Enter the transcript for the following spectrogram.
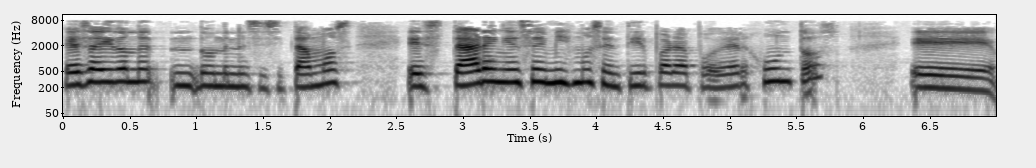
es ahí donde donde necesitamos estar en ese mismo sentir para poder juntos eh,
